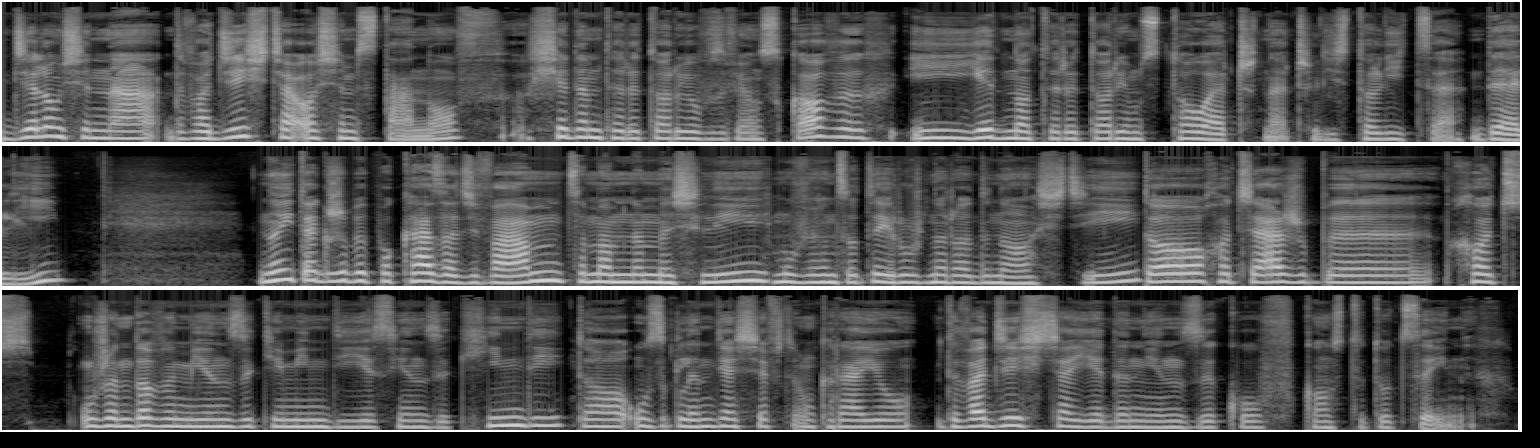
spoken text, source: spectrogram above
dzielą się na 28 stanów, 7 terytoriów związkowych i jedno terytorium stołeczne, czyli stolice Delhi. No i tak, żeby pokazać Wam, co mam na myśli, mówiąc o tej różnorodności, to chociażby, choć urzędowym językiem Indii jest język hindi, to uwzględnia się w tym kraju 21 języków konstytucyjnych.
